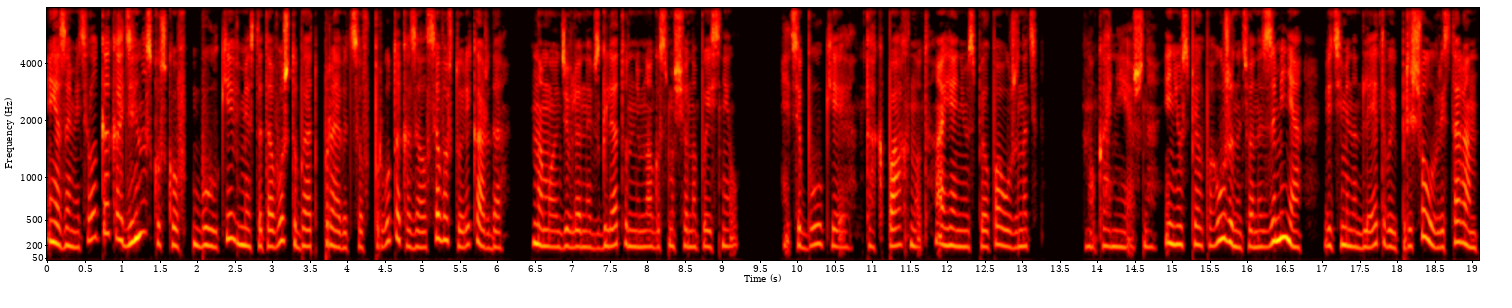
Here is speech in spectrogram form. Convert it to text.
я заметила, как один из кусков булки, вместо того, чтобы отправиться в пруд, оказался во рту Рикардо. На мой удивленный взгляд он немного смущенно пояснил. «Эти булки так пахнут, а я не успел поужинать». Ну, конечно. И не успел поужинать он из-за меня, ведь именно для этого и пришел в ресторан,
